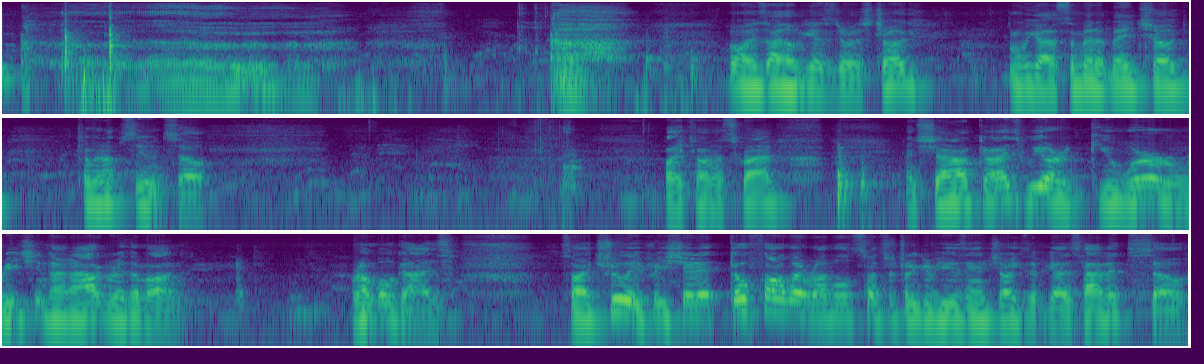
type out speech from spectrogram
Boys, I hope you guys enjoy this chug. And we got a Minute Maid chug coming up soon, so like, comment, subscribe, and shout out, guys. We are we're reaching that algorithm on Rumble, guys. So I truly appreciate it. Go follow my Rumble, Spencer drink reviews and chugs if you guys haven't. So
